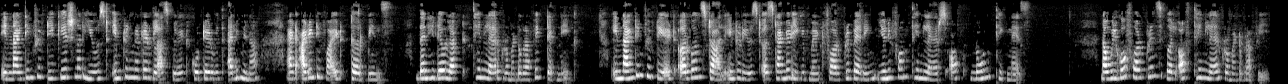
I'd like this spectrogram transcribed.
In 1950 Kirchner used impregnated glass plate coated with alumina and identified terpenes. Then he developed thin layer chromatographic technique. In 1958, Egon Stahl introduced a standard equipment for preparing uniform thin layers of known thickness. Now we'll go for principle of thin layer chromatography.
